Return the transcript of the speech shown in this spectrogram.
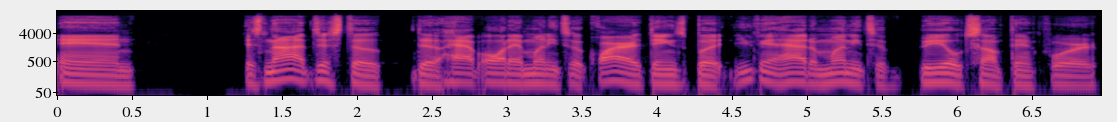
and it's not just to to have all that money to acquire things, but you can have the money to build something for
